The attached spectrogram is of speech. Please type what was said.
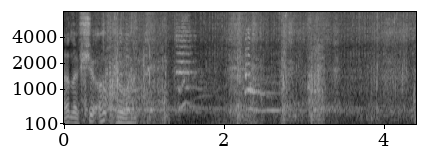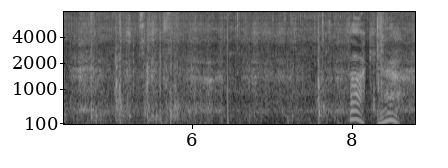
Better. They've shut up for one. Fucking hell.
